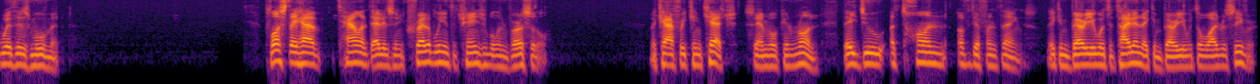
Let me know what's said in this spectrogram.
with his movement. Plus, they have talent that is incredibly interchangeable and versatile. McCaffrey can catch, Samuel can run. They do a ton of different things. They can bury you with the tight end, they can bury you with the wide receiver.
